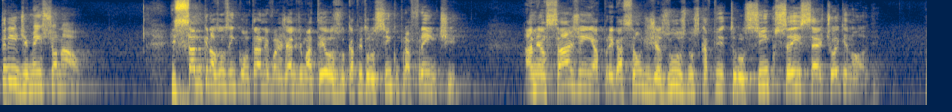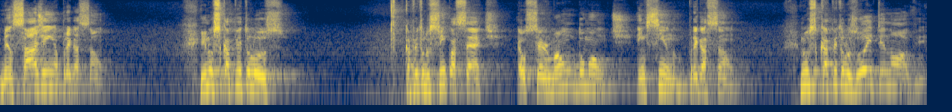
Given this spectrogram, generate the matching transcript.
tridimensional. E sabe o que nós vamos encontrar no Evangelho de Mateus, do capítulo 5 para frente? A mensagem e a pregação de Jesus nos capítulos 5, 6, 7, 8 e 9. A mensagem e a pregação. E nos capítulos capítulos 5 a 7 é o sermão do monte, ensino, pregação. Nos capítulos 8 e 9,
